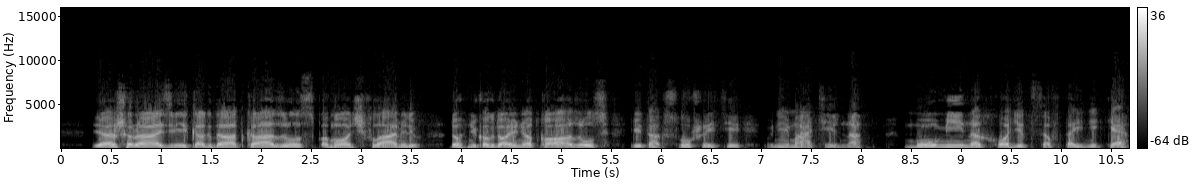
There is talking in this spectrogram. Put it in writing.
— Я ж разве когда отказывался помочь Фламелю? Да никогда я не отказывался. Итак, слушайте внимательно. Мумий находится в тайнике.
